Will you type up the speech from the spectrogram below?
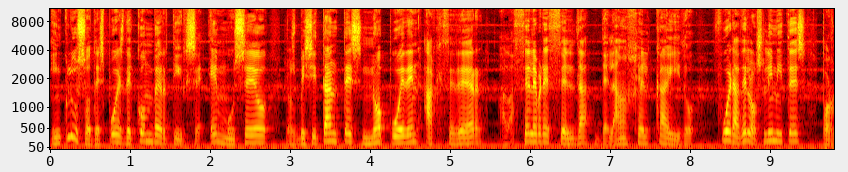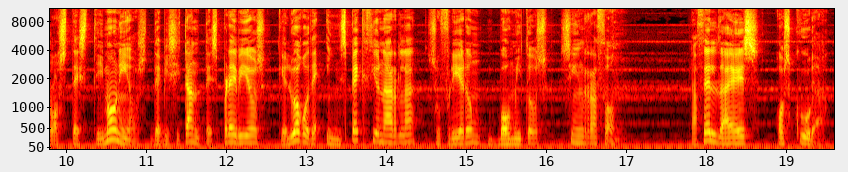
Incluso después de convertirse en museo, los visitantes no pueden acceder a la célebre celda del ángel caído, fuera de los límites por los testimonios de visitantes previos que luego de inspeccionarla sufrieron vómitos sin razón. La celda es oscura,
